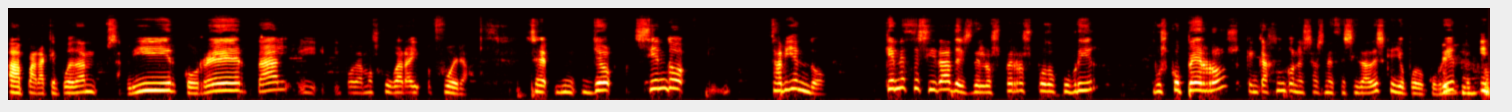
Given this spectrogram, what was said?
ah, para que puedan salir, correr, tal, y, podamos jugar ahí fuera. yo siendo, sabiendo qué necesidades de los perros puedo cubrir, busco perros que encajen con esas necesidades que yo puedo cubrir y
